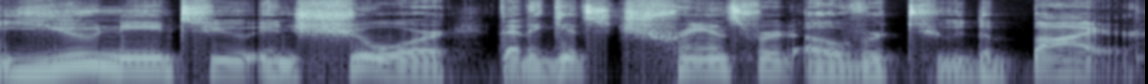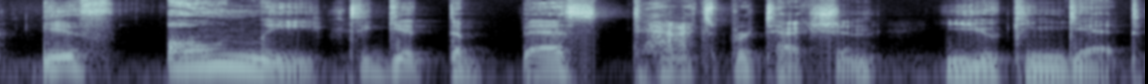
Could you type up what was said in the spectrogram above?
you need to ensure that it gets transferred over to the buyer, if only to get the best tax protection you can get.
